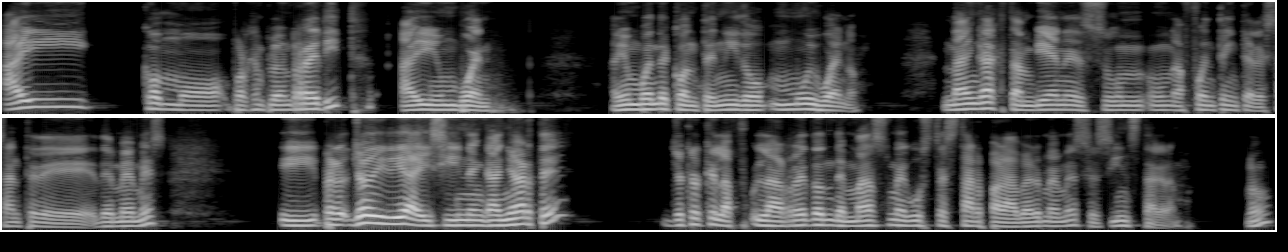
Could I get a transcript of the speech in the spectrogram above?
hay como, por ejemplo, en Reddit hay un buen, hay un buen de contenido muy bueno. Nine también es una fuente interesante de, memes. Y, pero yo diría, y sin engañarte, yo creo que la, red donde más me gusta estar para ver memes es Instagram, ¿no?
